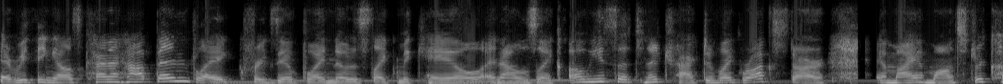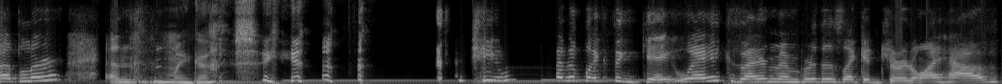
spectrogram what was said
everything else kind of happened. Like, for example, I noticed like Mikau and I was like, oh, he's such an attractive like rock star. Am I a monster cuddler? And oh my gosh. he was kind of like the gateway because I remember there's like a journal I have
